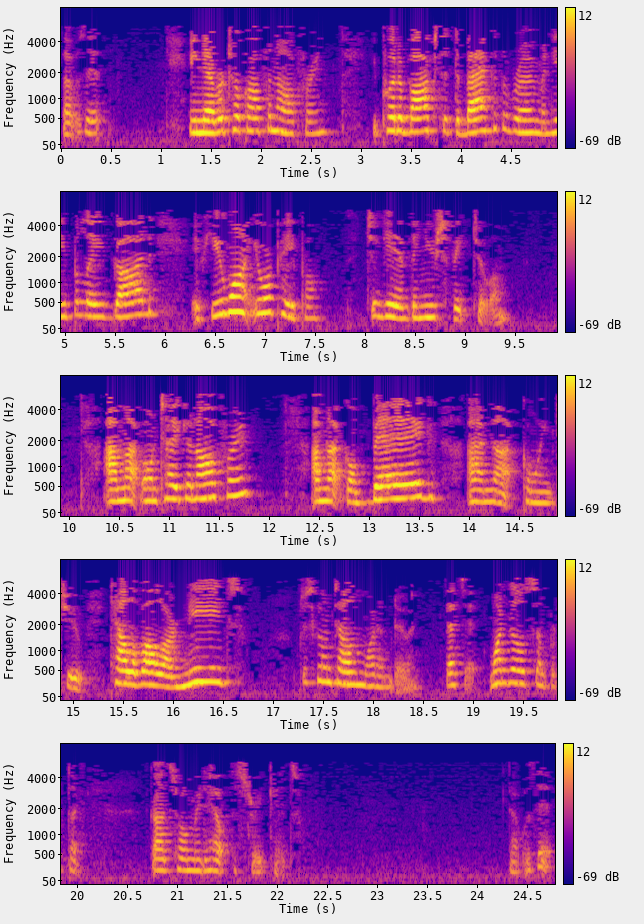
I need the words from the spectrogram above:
That was it. He never took off an offering. He put a box at the back of the room, and he believed, God, if you want your people to give, then you speak to them. I'm not going to take an offering. I'm not going to beg. I'm not going to tell of all our needs. I'm just going to tell them what I'm doing. That's it. One little simple thing. God told me to help the street kids. That was it.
